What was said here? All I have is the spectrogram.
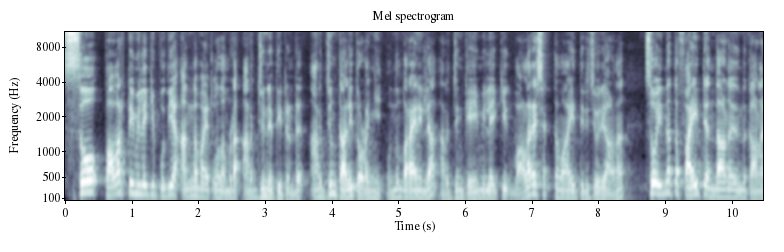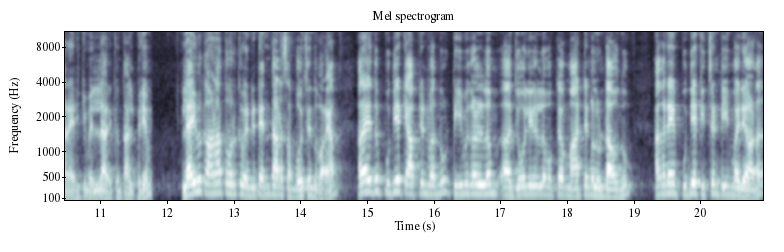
സോ പവർ ടീമിലേക്ക് പുതിയ അംഗമായിട്ടുള്ള നമ്മുടെ അർജുൻ എത്തിയിട്ടുണ്ട്. അർജുൻ കളി തുടങ്ങി. ഒന്നും പറയാനില്ല. അർജുൻ ഗെയിമിലേക്ക് വളരെ ശക്തമായി തിരിച്ചു വരികയാണ് സോ ഇന്നത്തെ ഫൈറ്റ് എന്താണ് എന്ന് കാണാനായിരിക്കും എല്ലാവർക്കും താല്പര്യം. ലൈവ് കാണാത്തവർക്ക് വേണ്ടിയിട്ട് എന്താണ് സംഭവിച്ചതെന്ന് പറയാം. അതായത് പുതിയ ക്യാപ്റ്റൻ വന്നു. ടീമുകളിലും ജോലികളിലും ഒക്കെ മാറ്റങ്ങൾ ഉണ്ടാവുന്നു. അങ്ങനെ പുതിയ കിച്ചൺ ടീം വരികയാണ്.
